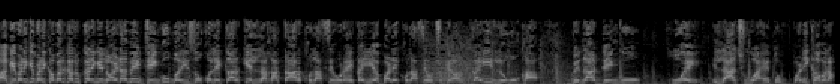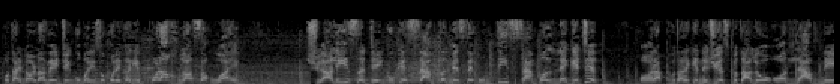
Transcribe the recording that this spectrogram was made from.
आगे बढ़ेंगे बड़ी खबर का रुख करेंगे नोएडा में डेंगू मरीजों को लेकर के लगातार खुलासे हो रहे कई बड़े खुलासे हो चुके हैं और कई लोगों का बिना डेंगू हुए इलाज हुआ है। तो बड़ी खबर आपको बताएँ नोएडा में डेंगू मरीजों को लेकर यह बड़ा खुलासा हुआ है। छियालीस डेंगू के सैंपल में से 29 सैंपल नेगेटिव। और आपको बता दें कि निजी अस्पतालों और लैब ने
